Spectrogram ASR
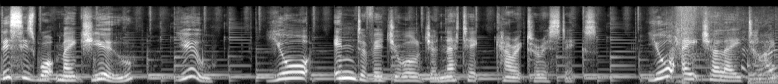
This is what makes you, you, your individual genetic characteristics. Your HLA type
